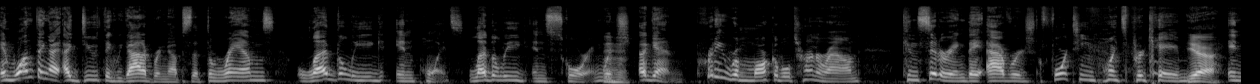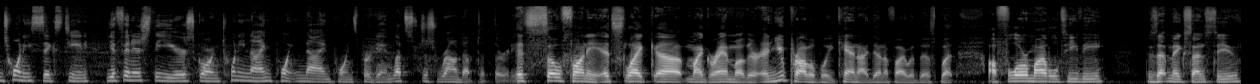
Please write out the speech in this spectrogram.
And one thing I, I do think we got to bring up is that the Rams led the league in points, led the league in scoring, which Mm-hmm. again, pretty remarkable turnaround. Considering they averaged 14 points per game Yeah. in 2016. You finished the year scoring 29.9 points per game. Let's just round up to 30. It's so funny. It's like uh, my grandmother, and you probably can identify with this, but a floor model TV. Does that make sense to you?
